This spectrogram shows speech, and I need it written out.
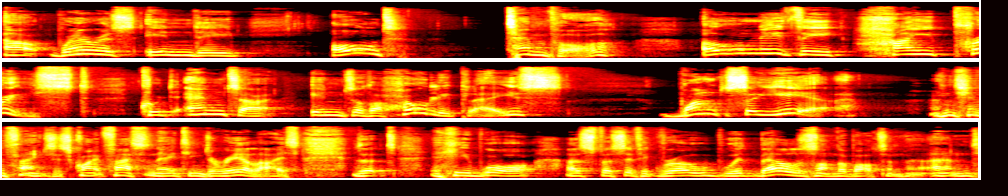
uh, whereas in the old temple, only the high priest could enter into the holy place once a year. And in fact, it's quite fascinating to realize that he wore a specific robe with bells on the bottom. And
